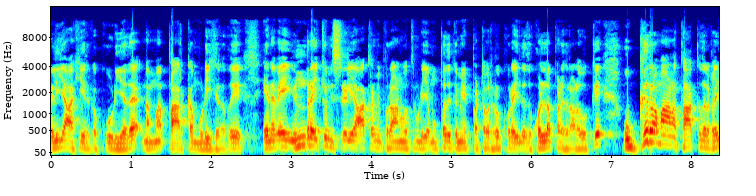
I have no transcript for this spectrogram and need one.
வெளியாகி இருக்கக்கூடியதை நம்ம பார்க்க முடிகிறது. எனவே இன்றைக்கும் இஸ்ரேலிய ஆக்கிரமிப்பு இராணுவத்தினுடைய முப்பதுக்கு மேற்பட்டவர்கள் குறைந்தது கொல்லப்படுகிற அளவுக்கு உக்கிரமான தாக்குதல்களை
